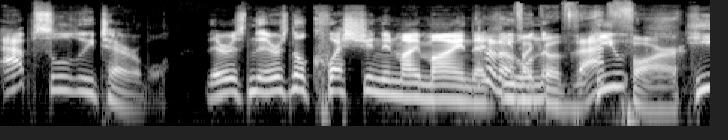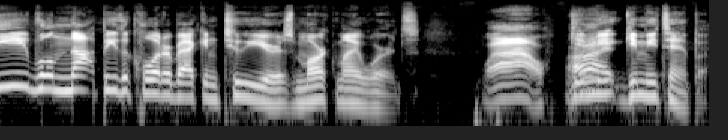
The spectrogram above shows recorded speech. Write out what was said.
absolutely terrible. There is there's no question in my mind that I don't know he will go that he, far. He will not be the quarterback in two years. Mark my words. Wow. Give me give me Tampa.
